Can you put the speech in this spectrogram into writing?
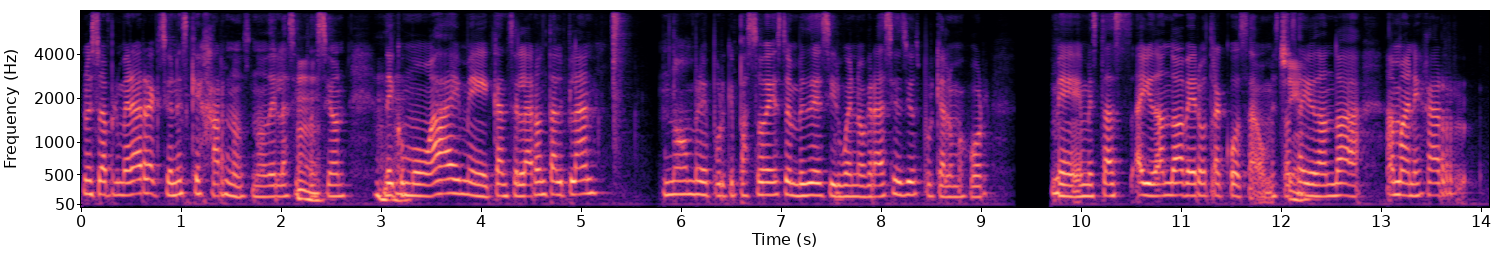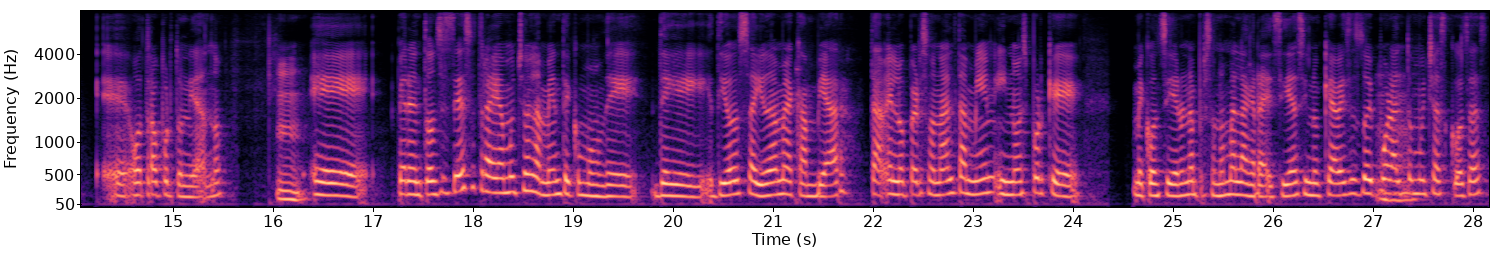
nuestra primera reacción es quejarnos, ¿no? De la situación, de como, ay, me cancelaron tal plan. No, hombre, ¿por qué pasó esto? En vez de decir, bueno, gracias Dios, porque a lo mejor me, me estás ayudando a ver otra cosa o me estás Sí. ayudando a, a manejar eh, otra oportunidad, ¿no? Mm, Eh, pero entonces eso traía mucho en la mente como de, de Dios, ayúdame a cambiar. En lo personal también, y no es porque me considero una persona malagradecida, sino que a veces doy por alto muchas cosas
